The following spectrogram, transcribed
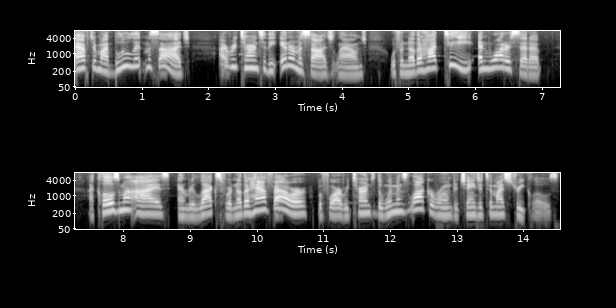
After my blue lit massage, I returned to the inner massage lounge with another hot tea and water setup. I closed my eyes and relaxed for another half hour before I returned to the women's locker room to change into my street clothes.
